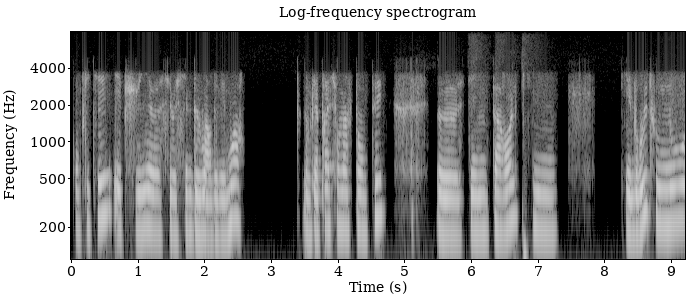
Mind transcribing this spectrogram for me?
compliquée, et puis euh, c'est aussi le devoir de mémoire. Donc après, sur l'instant T, euh, c'est une parole qui, est brute, où nous,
